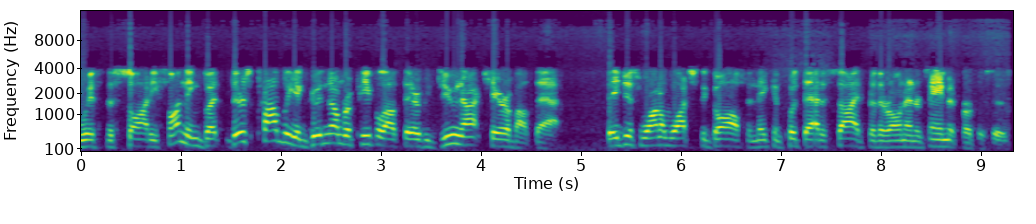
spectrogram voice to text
with the Saudi funding, but there's probably a good number of people out there who do not care about that. They just want to watch the golf, and they can put that aside for their own entertainment purposes.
